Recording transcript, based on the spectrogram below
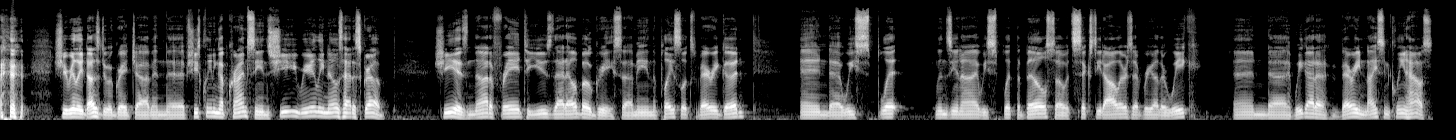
she really does do a great job. And uh, if she's cleaning up crime scenes, she really knows how to scrub. She is not afraid to use that elbow grease. I mean, the place looks very good. And uh, we split, Lindsay and I, we split the bill. So it's $60 every other week. And uh, we got a very nice and clean house.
